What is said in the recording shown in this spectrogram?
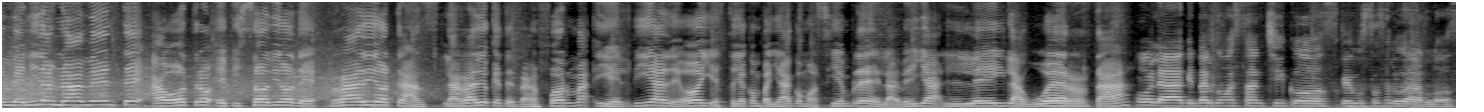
Bienvenidos nuevamente a otro episodio de Radio Trans, la radio que te transforma. Y el día de hoy estoy acompañada, como siempre, de la bella Leila Huerta. Hola, ¿qué tal? ¿Cómo están, chicos? Qué gusto saludarlos.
